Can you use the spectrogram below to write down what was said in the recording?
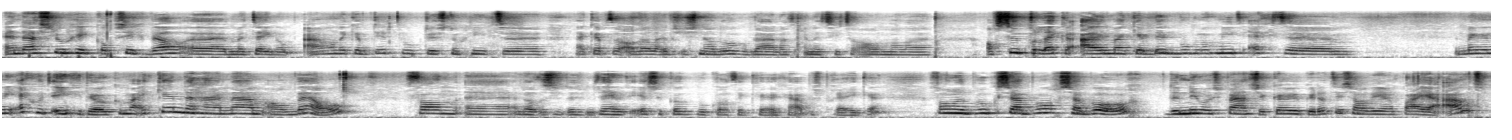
En daar sloeg ik op zich wel uh, meteen op aan. Want ik heb dit boek dus nog niet. Uh, ik heb er al wel eventjes snel doorgebladerd. En het ziet er allemaal uh, al super lekker uit. Maar ik heb dit boek nog niet echt. Ehm, ik ben er niet echt goed ingedoken. Maar ik kende haar naam al wel. Van, en dat is dus meteen het eerste kookboek wat ik ga bespreken. Van het boek Sabor Sabor. De nieuwe Spaanse keuken. Dat is alweer een paar jaar oud.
